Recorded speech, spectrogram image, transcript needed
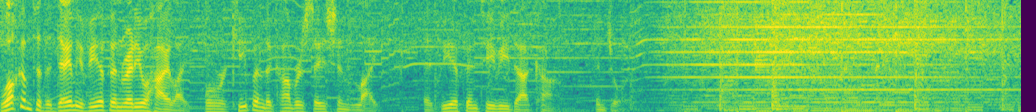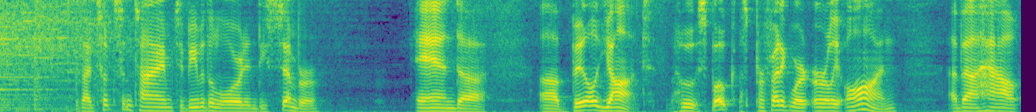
Welcome to the daily VFN Radio highlights, where we're keeping the conversation light at VFNTV.com. Enjoy. As I took some time to be with the Lord in December, and uh, uh, Bill Yount, who spoke a prophetic word early on about how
